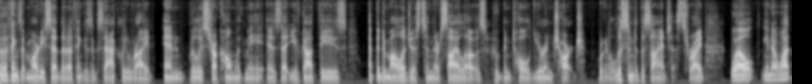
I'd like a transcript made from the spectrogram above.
of the things that Marty said that I think is exactly right and really struck home with me is that you've got these epidemiologists in their silos who've been told you're in charge. We're going to listen to the scientists, right? Well, you know what?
